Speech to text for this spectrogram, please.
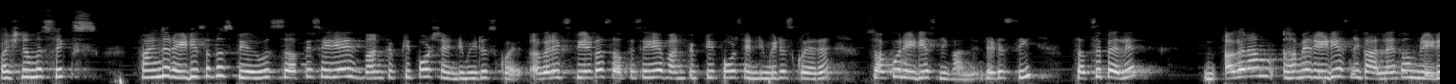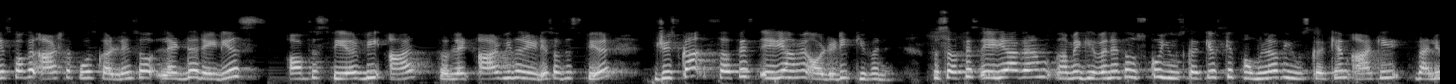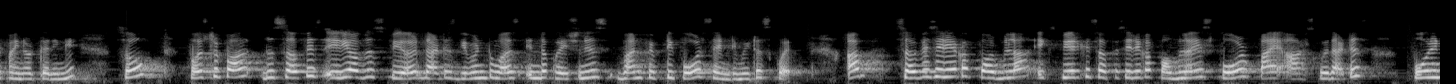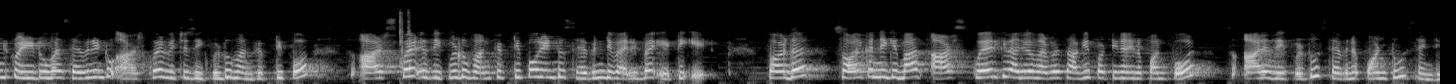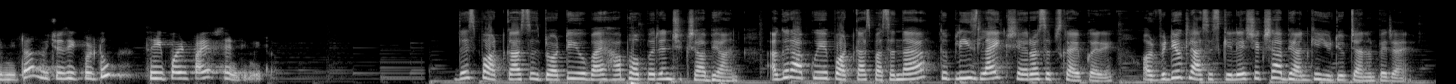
Question number six find the radius of a sphere whose surface area is 154 centimetre square अगर एक spear का surface area 154 centimetre square है तो आपको radius निकालना है। लेट अस सी सबसे पहले, अगर हम, हमें रेडियस निकालना है तो हम रेडियस को अगर आर सपोज़ कर लें so let the radius of the sphere be R so let R be the radius of the sphere जिसका सरफेस एरिया हमें ऑलरेडी गिवन है। तो सरफेस एरिया अगर हम, हमें गिवन है तो उसको यूज़ करके, उसके फॉर्मूला भी यूज़ करके हम आर की वैल्यू फाइंड आउट करेंगे। So first of all the surface area of the sphere that is given to us in the question is 154 centimetre square अब सरफेस एरिया का फॉर्मूला एक स्पीयर के surface area का formula is 4 pi R square that is 4 into 22 by 7 into r square, which is equal to 154. So r square is equal to 154 into 7 divided by 88. Further solve करने के बाद are square की value हमारे पास आ गई forty nine upon four so R is equal to seven upon two centimetre which is equal to three point five centimetre this podcast is brought you by Hubhopper शिक्षा अभियान अगर आपको ये पॉडकास्ट पसंद आया तो प्लीज़ लाइक शेयर और subscribe करें और वीडियो क्लासेस के लिए शिक्षा अभियान के यूट्यूब चैनल पर जाएँ।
